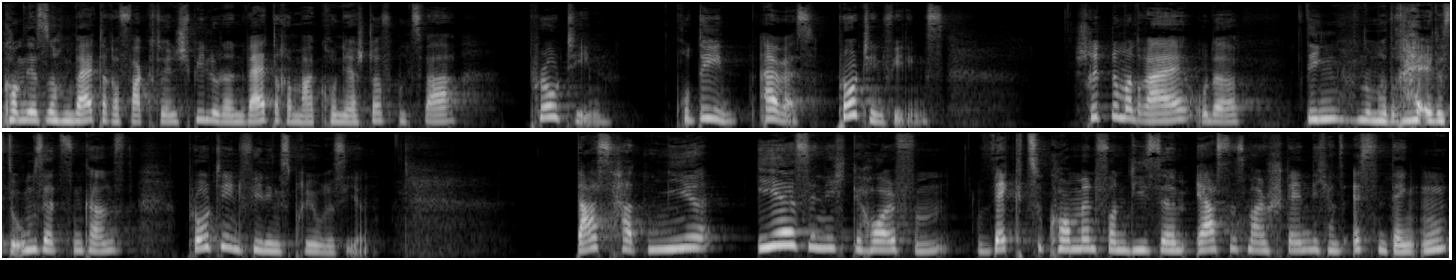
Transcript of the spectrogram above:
kommt jetzt noch ein weiterer Faktor ins Spiel oder ein weiterer Makronährstoff und zwar Protein. Protein, Eiweiß, Protein Feedings. Schritt Nummer drei oder Ding Nummer drei, das du umsetzen kannst, Protein Feedings priorisieren. Das hat mir irrsinnig geholfen, wegzukommen von diesem erstens mal ständig ans Essen denken,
